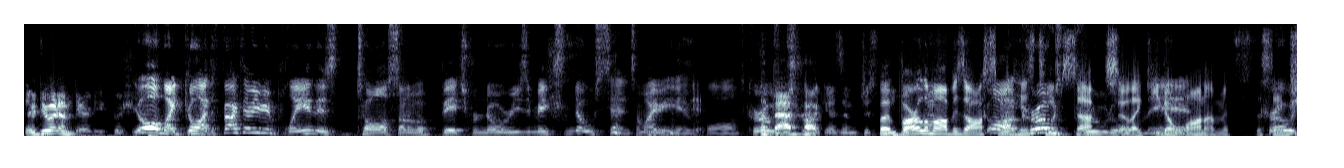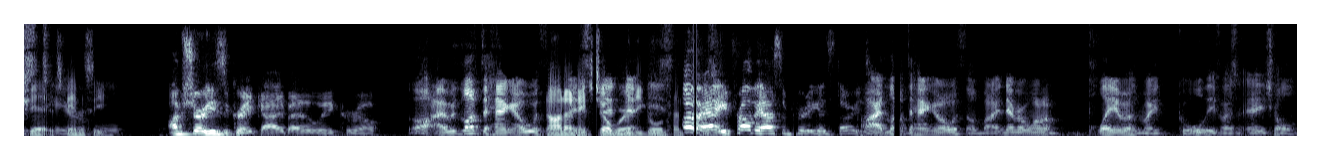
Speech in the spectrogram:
They're doing him dirty for sure. Oh my god, the fact that I'm even playing this tall son of a bitch for no reason makes no sense. I'm not even getting involved. The Crow's Babcockism just. But leaking. Varlamov is awesome Oh, and his team sucks. brutal, so like you don't want him. It's the same Crow's shit. It's fantasy. I'm sure he's a great guy, by the way, Coreau. Oh, I would love to hang out with Not him. I just NHL worthy he's- goaltender. Oh yeah, he probably has some pretty good stories. Oh, I'd love to hang out with him, but I never want to play him as my goalie if I was an NHL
